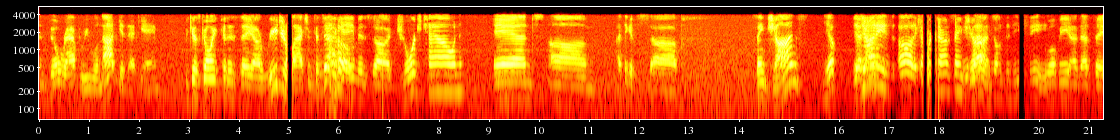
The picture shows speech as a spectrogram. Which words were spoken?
and Bill Raftery will not get that game because going because it's a uh, regional action because the other game is uh, Georgetown and um, I think it's uh, St. John's. Yep. Yeah, Johnny's. Oh, they Georgetown St. Steve John's Lavin comes to DC. will be uh, that's a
